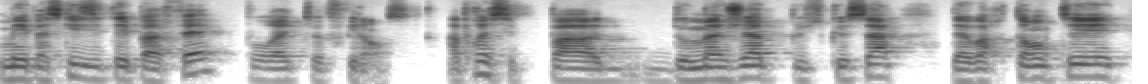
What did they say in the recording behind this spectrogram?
mais parce qu'ils n'étaient pas faits pour être freelance. Après, c'est pas dommageable plus que ça d'avoir tenté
